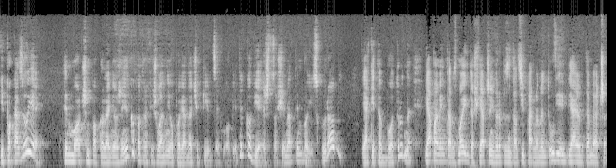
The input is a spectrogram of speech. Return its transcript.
i pokazuje tym młodszym pokoleniom, że nie tylko potrafisz ładnie opowiadać o piłce, chłopie, tylko wiesz, co się na tym boisku robi. Jakie to było trudne. Ja pamiętam z moich doświadczeń w reprezentacji parlamentu, uwielbiałem te mecze.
